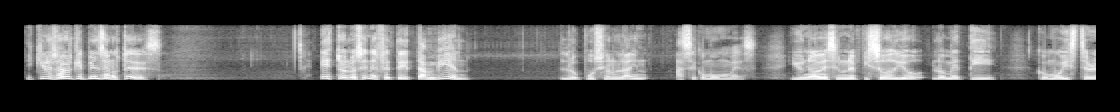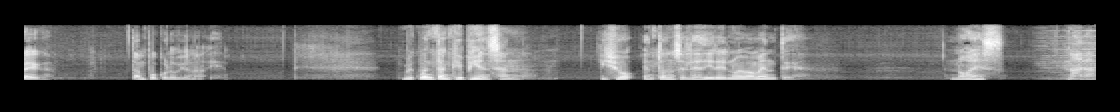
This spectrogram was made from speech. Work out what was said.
Y quiero saber qué piensan ustedes. Esto de los NFT también lo puse online hace como un mes. Y una vez en un episodio lo metí como easter egg. Tampoco lo vio nadie. Me cuentan qué piensan. Y yo entonces les diré nuevamente, no es nada.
